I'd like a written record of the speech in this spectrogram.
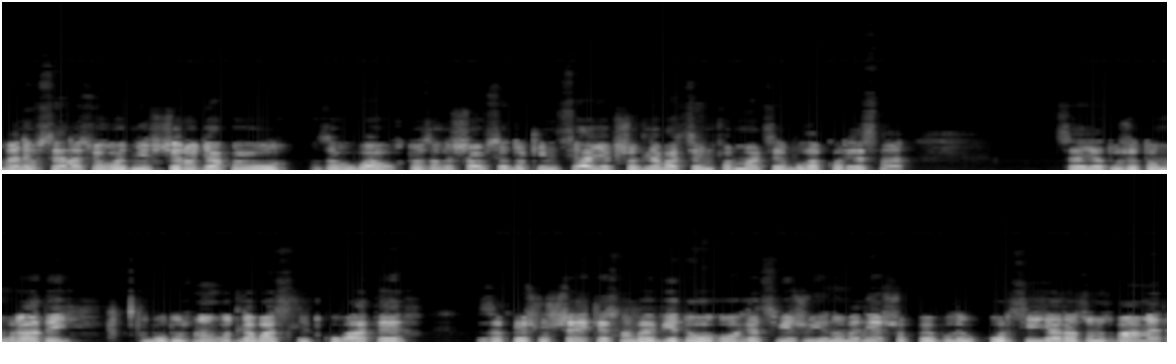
У мене все на сьогодні. Щиро дякую за увагу, хто залишався до кінця. Якщо для вас ця інформація була корисна, це я дуже тому радий. Буду знову для вас слідкувати. Запишу ще якесь нове відео, огляд свіжої новини, щоб ви були в курсі. Я разом з вами.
